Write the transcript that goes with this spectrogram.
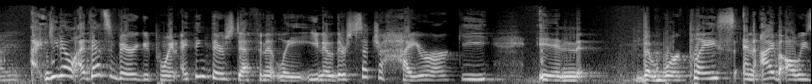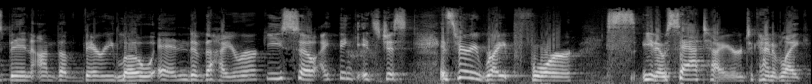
right? You know, that's a very good point. I think there's definitely, you know, there's such a hierarchy in the workplace and i've always been on the very low end of the hierarchy so i think it's just it's very ripe for you know satire to kind of like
